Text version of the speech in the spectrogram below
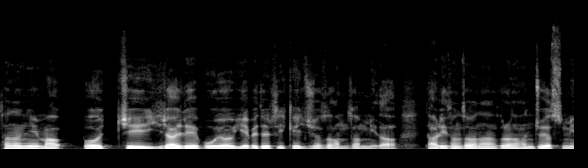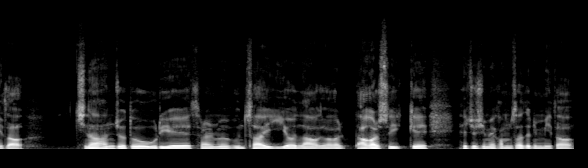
하나님 아버지 이 자리에 모여 예배드릴 수 있게 해주셔서 감사합니다. 날이 선선한 그런 한 주였습니다. 지난 한 주도 우리의 삶을 문사히 이어 나아갈, 나아갈 수 있게 해주심에 감사드립니다.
